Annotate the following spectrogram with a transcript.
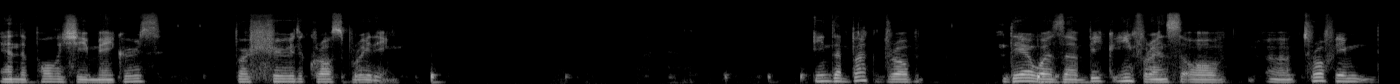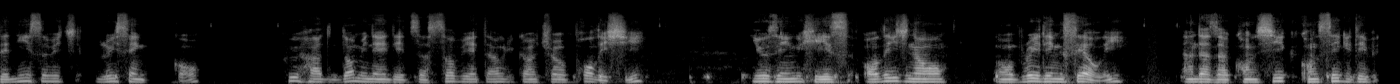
and policy makers pursued crossbreeding. In the backdrop, there was a big influence of uh, Trofim Denisovich Lysenko, who had dominated the Soviet agricultural policy using his original breeding theory under the consecutive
